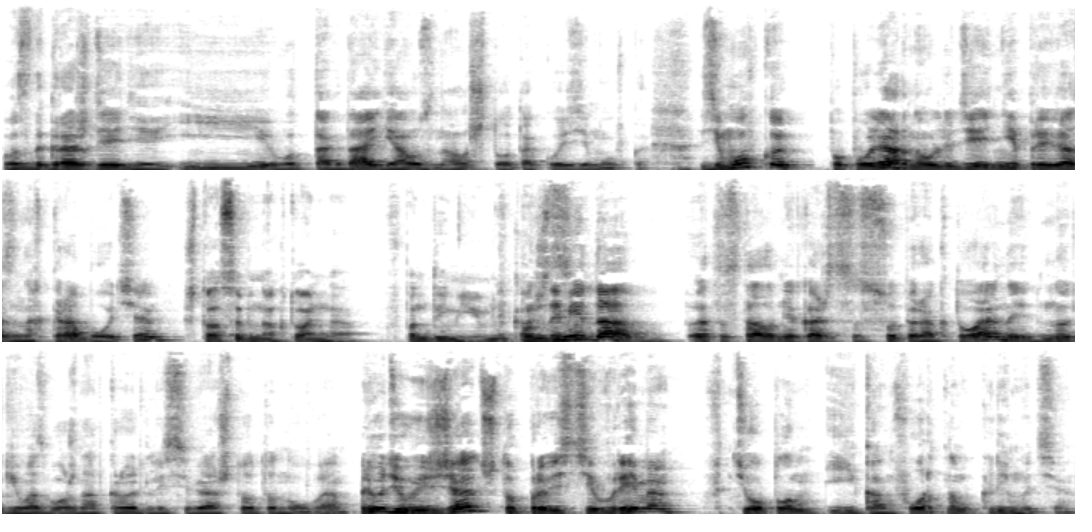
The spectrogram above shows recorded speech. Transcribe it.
вознаграждение. И вот тогда я узнал, что такое зимовка. Зимовка популярна у людей, не привязанных к работе. Что особенно актуально в пандемию, мне кажется. Пандемия, да, это стало, мне кажется, супер актуально, и многие, возможно, откроют для себя что-то новое. Люди уезжают, чтобы провести время в теплом и комфортном климате.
